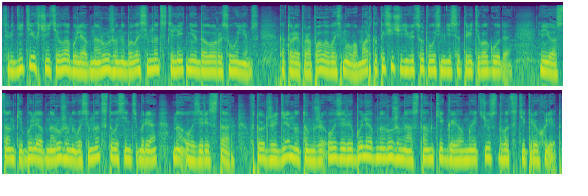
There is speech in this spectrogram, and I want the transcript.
Среди тех, чьи тела были обнаружены, была 17-летняя Долорес Уильямс, которая пропала 8 марта 1983 года. Ее останки были обнаружены 18 сентября на озере Стар. В тот же день на том же озере были обнаружены останки Гейл Мэтьюс, 23 лет.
